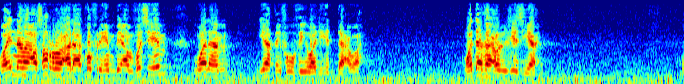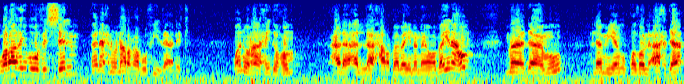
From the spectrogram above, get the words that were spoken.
وإنما أصروا على كفرهم بأنفسهم ولم يقفوا في وجه الدعوة. ودفعوا الجزية. ورغبوا في السلم فنحن نرغب في ذلك. ونعاهدهم على الا حرب بيننا وبينهم. ما داموا لم ينقضوا العهد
